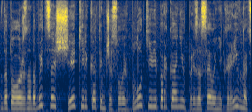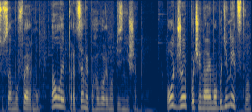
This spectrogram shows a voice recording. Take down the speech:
До того ж знадобиться ще кілька тимчасових блоків і парканів при заселенні корів на цю саму ферму, але про це ми поговоримо пізніше. Отже, починаємо будівництво.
